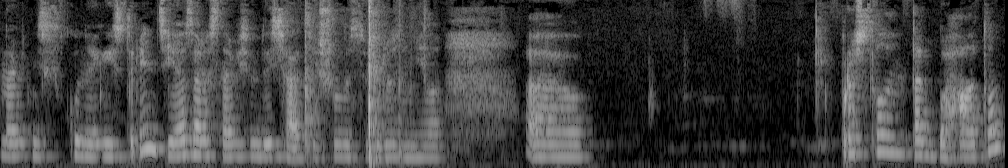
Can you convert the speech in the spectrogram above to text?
навіть не слідкую на якій сторінці, я зараз на 80-й, що ви собі розуміли. Е, прочитала не так багато,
